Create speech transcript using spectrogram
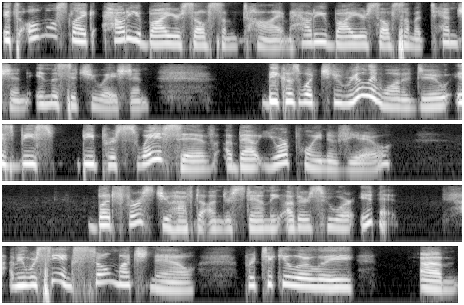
It's almost like how do you buy yourself some time? How do you buy yourself some attention in the situation? Because what you really want to do is be, be persuasive about your point of view. But first, you have to understand the others who are in it. I mean, we're seeing so much now, particularly um,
